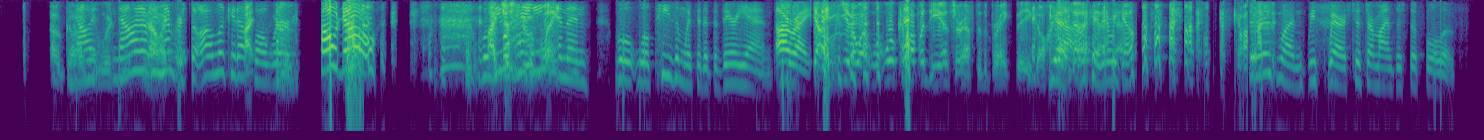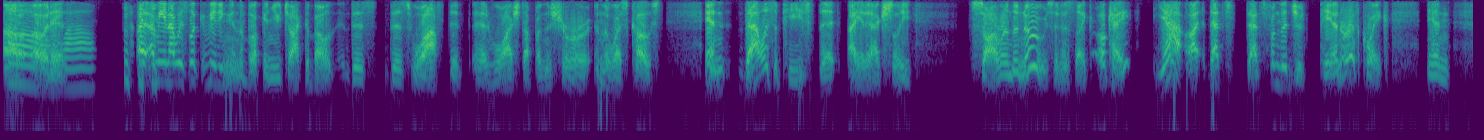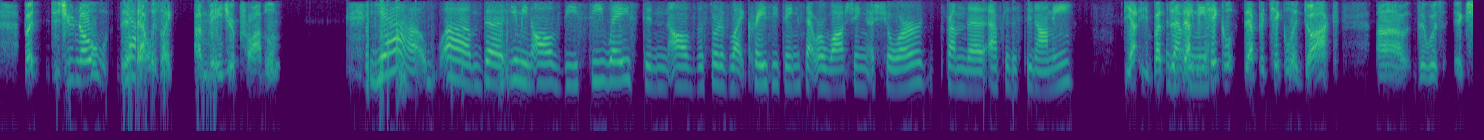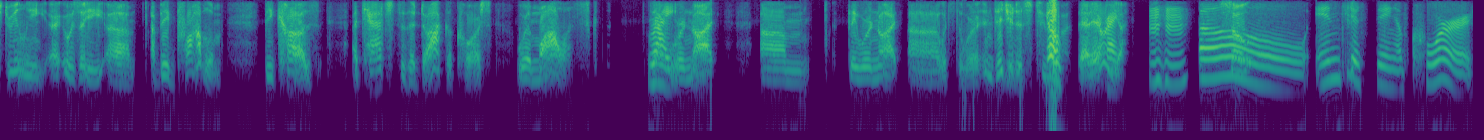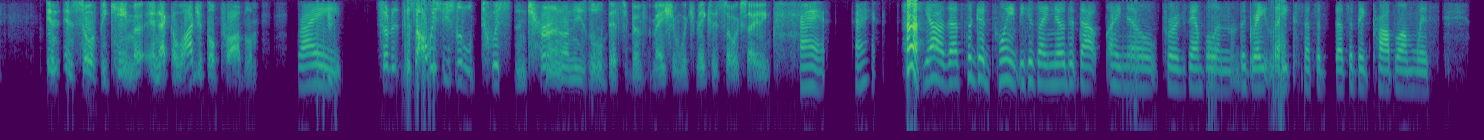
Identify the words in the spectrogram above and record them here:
Oh God, now, you would. now I don't now remember so I'll look it up I- while we're Oh no. we'll I leave just it drew a hanging and then we'll we'll tease them with it at the very end. All right. Yeah, you know what? We'll- We'll come up with the answer after the break. There you go. Yeah, okay, there we go. There is one, we swear, it's just our minds are so full of Oh, oh, it oh, is. Wow. I, I mean, I was looking, reading in the book, and you talked about this this waft that had washed up on the shore in the west coast, and that was a piece that I had actually saw in the news, and it's like, okay, yeah, I, that's that's from the Japan earthquake, and but did you know that Yeah. that was like a major problem? Yeah, um, the you mean all of the sea waste and all of the sort of like crazy things that were washing ashore from the after the tsunami. Yeah, but Is th- that that particular that particular dock, uh, there was extremely uh, it was a uh, a big problem because attached to the dock, of course, were mollusks Right. that were not um, they were not uh, what's the word indigenous to Oh, that area. Mhm. Oh, interesting. Of course. And, and so it became a, an ecological problem. Right. So there's always these little twists and turns on these little bits of information, which makes it so exciting. Right. Right. Huh. Yeah, that's a good point because I know that that I know, for example, in the Great Lakes, that's a that's a big problem with,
